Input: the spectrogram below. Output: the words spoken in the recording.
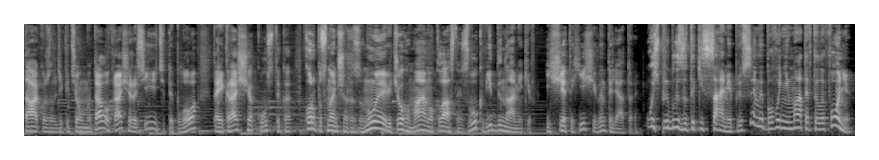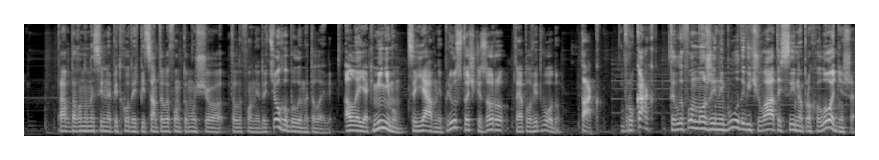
Також завдяки цьому металу краще розсіюється тепло та й краща акустика. Корпус менше резонує, від чого маємо класний звук від динаміків і ще тихіші вентилятори. Ось приблизно такі самі плюси ми повинні мати в телефоні. Правда, воно не сильно підходить під сам телефон, тому що телефони до цього були металеві. Але як мінімум, це явний плюс з точки зору тепловідводу. Так, в руках телефон може і не буде відчуватись сильно прохолодніше,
